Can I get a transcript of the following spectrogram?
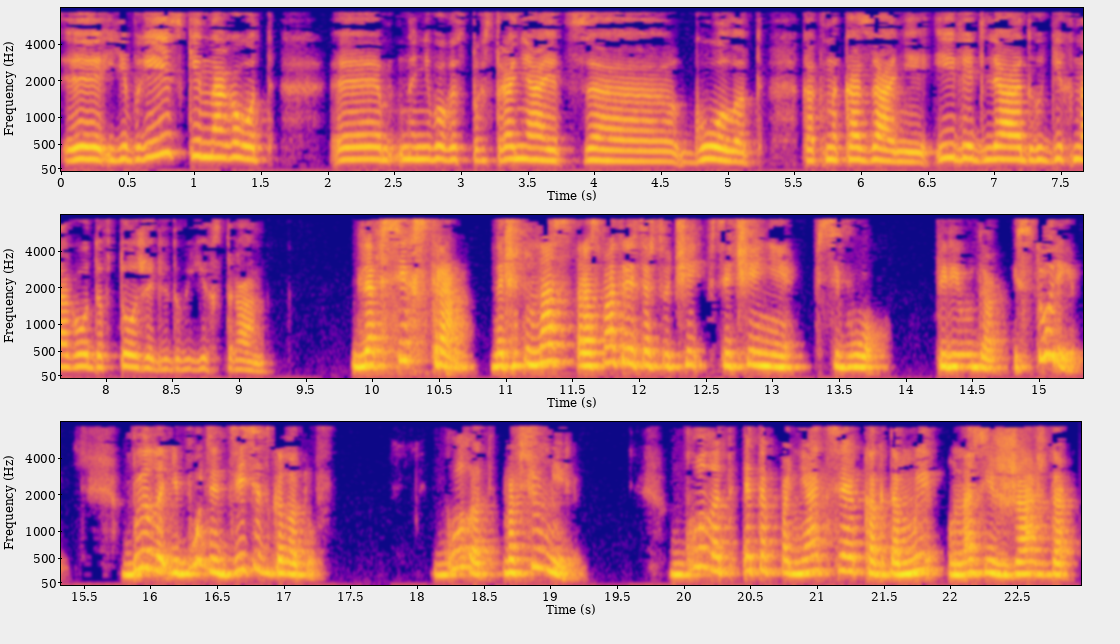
э, еврейский народ, Э, на него распространяется голод как наказание, или для других народов тоже, для других стран? для всех стран. Значит, у нас рассматривается, что в течение всего периода истории было и будет 10 голодов. Голод во всем мире. Голод – это понятие, когда мы, у нас есть жажда,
